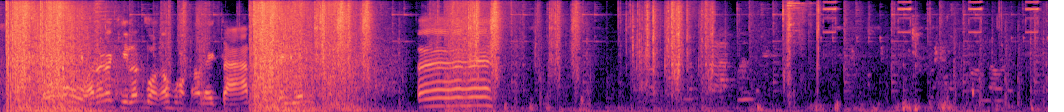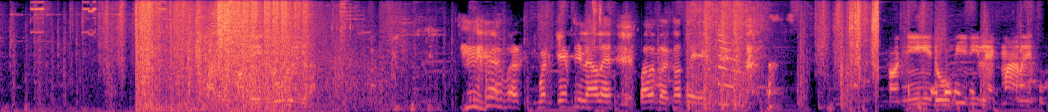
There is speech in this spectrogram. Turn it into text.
โหอันนั้นก็ขี่รถบวกเอาบวกเอาเลยจ้าใจเย็นเออเองรู้เรื่องละเหมือนเหมือนเกมที่แล้วเลยปาระเบิดเข้าตัวเองตอนนี้ดูพี่นี่แหลกมากเลยผม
